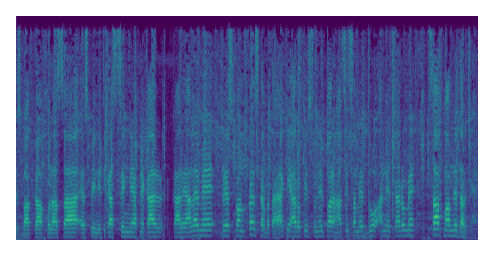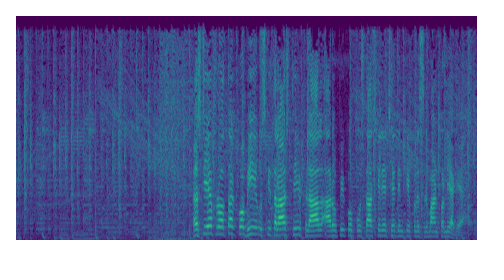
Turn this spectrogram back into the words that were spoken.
इस बात का खुलासा एसपी नीतिका सिंह ने अपने कार, कार्यालय में प्रेस कॉन्फ्रेंस कर बताया कि आरोपी सुनील पर हांसी समेत दो अन्य शहरों में सात मामले दर्ज हैं। एसटीएफ रोहतक को भी उसकी तलाश थी। फ़िलहाल आरोपी को पूछताछ के लिए छह दिन की पुलिस रिमांड पर लिया गया है।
